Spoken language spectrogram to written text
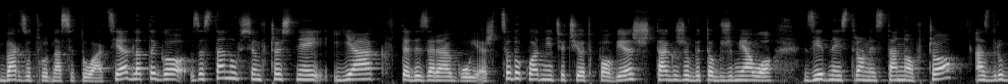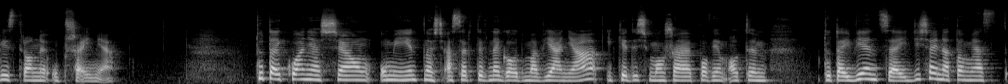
bardzo trudna sytuacja. Dlatego zastanów się wcześniej, jak wtedy zareagujesz, co dokładnie cioci odpowiesz, tak żeby to brzmiało z jednej strony stanowczo, a z drugiej strony uprzejmie. Tutaj kłania się umiejętność asertywnego odmawiania i kiedyś może powiem o tym tutaj więcej. Dzisiaj natomiast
